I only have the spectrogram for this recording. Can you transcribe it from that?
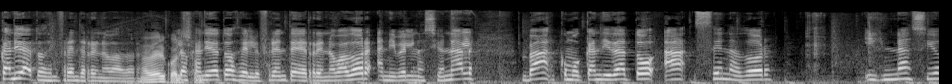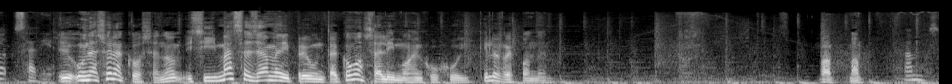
candidatos del Frente Renovador. A ver, ¿cuáles Los son? candidatos del Frente Renovador a nivel nacional va como candidato a senador Ignacio Sadir. Eh, Una sola cosa, ¿no? Y si Massa llama y pregunta, ¿cómo salimos en Jujuy? ¿Qué le responden? Vamos, vamos. Vamos.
